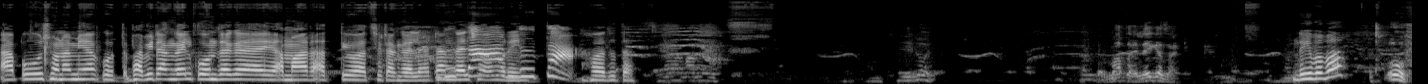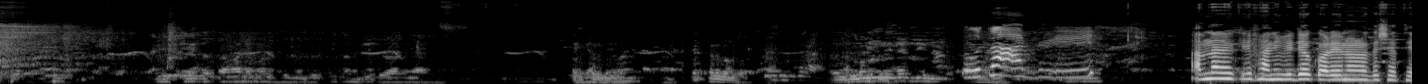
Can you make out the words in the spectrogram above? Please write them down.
আপু সোনামিয়া ভাবি টাঙ্গাইল কোন জায়গায়? আমার আত্মীয় আছে টাঙ্গাইলে। টাঙ্গাইল শহরে হ্যাঁ দুটা দেখি বাবা। ওহ আপনারা কি ফানি ভিডিও করেন ওনাদের সাথে?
